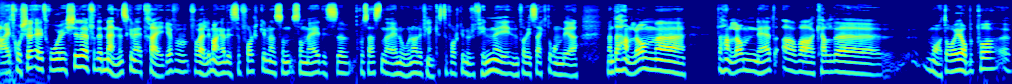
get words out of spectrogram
Ja, jeg, tror ikke, jeg tror ikke det fordi menneskene er treige. For, for, veldig mange av disse folkene som, som, er i disse prosessene, er noen av de flinkeste folkene du finner innenfor de sektorene de er. Men det handler om eh, det handler om nedarva, kall det måter å jobbe på. Eh,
